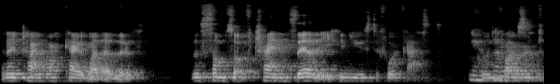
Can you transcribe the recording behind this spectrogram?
and then try and work out whether there's there's some sort of trends there that you can use to forecast. Yeah, Going forward.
